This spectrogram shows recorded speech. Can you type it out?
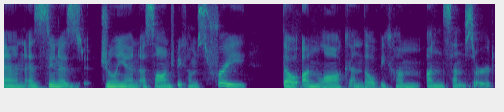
And as soon as Julian Assange becomes free, they'll unlock and they'll become uncensored.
